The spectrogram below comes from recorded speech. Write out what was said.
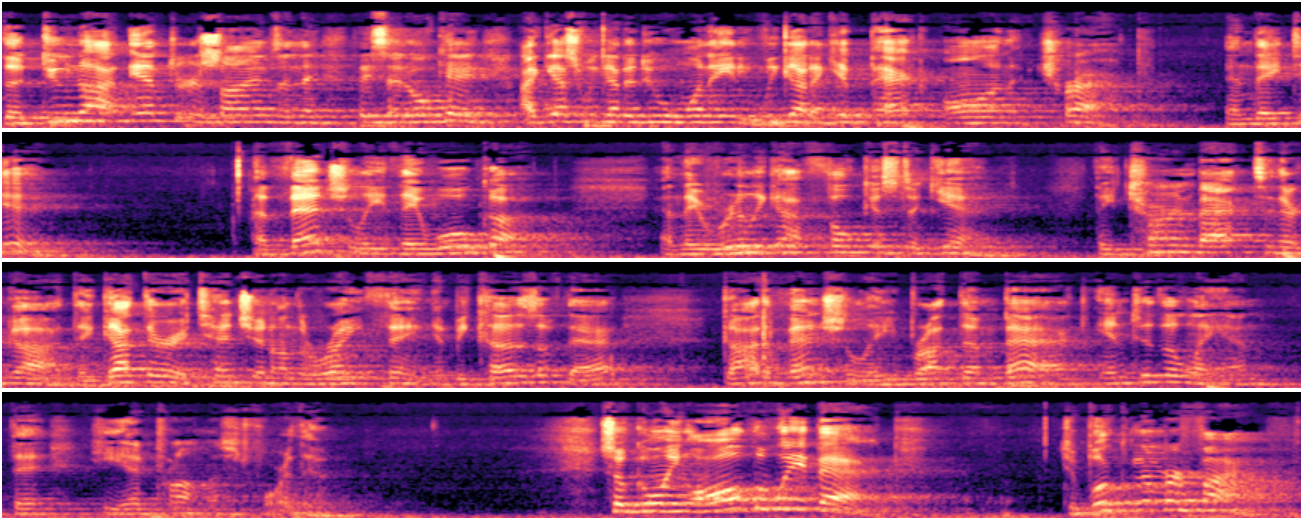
the do not enter signs. And they, they said, okay, I guess we got to do a 180. We got to get back on track. And they did. Eventually they woke up and they really got focused again. They turned back to their God. They got their attention on the right thing. And because of that, God eventually brought them back into the land that He had promised for them. So, going all the way back to book number five,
